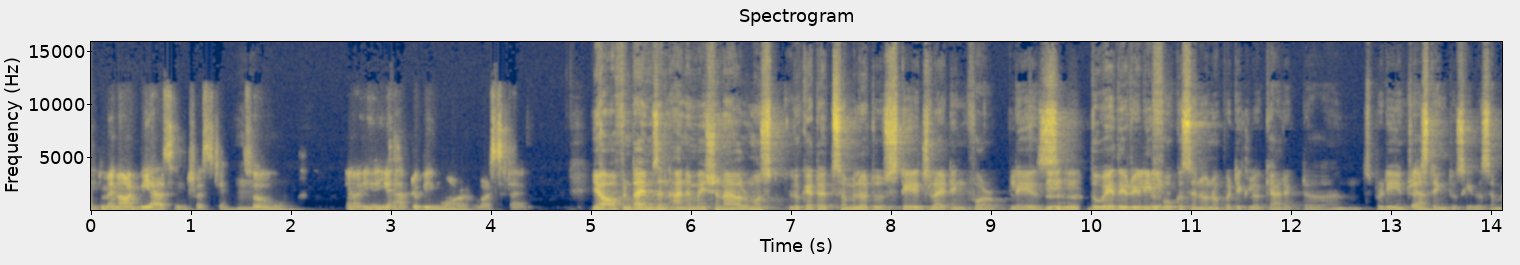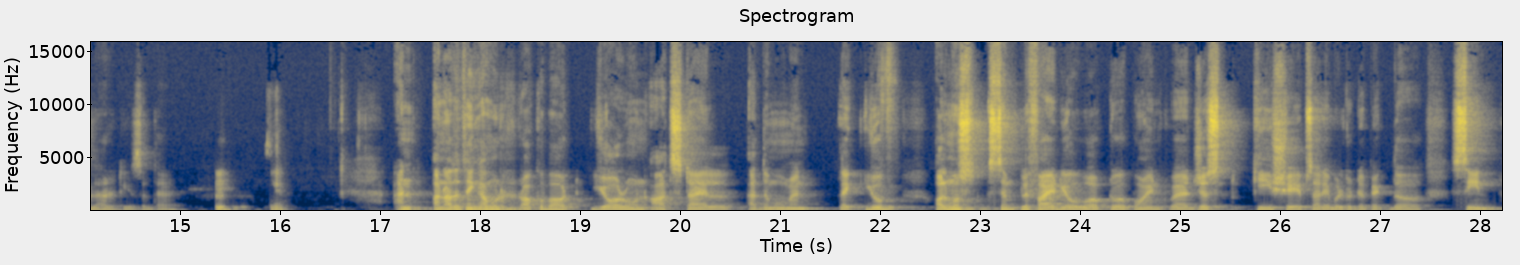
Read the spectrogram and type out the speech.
it may not be as interesting. Mm. So, you know, you, you have to be more versatile. Yeah, oftentimes in animation, I almost look at it similar to stage lighting for plays. Mhm. The way they really Mm. focus in on a particular character, and it's pretty interesting to see the similarities in there. Mhm. And another thing I wanted to talk about your own art style at the moment. Like you've almost simplified your work to a point where just key shapes are able to depict the scene.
